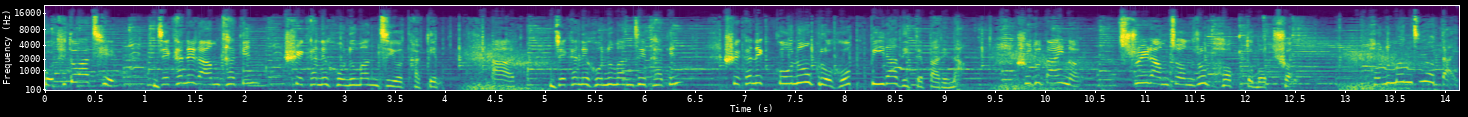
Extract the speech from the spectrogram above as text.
কথিত আছে, যেখানে রাম থাকেন, সেখানে হনুমানজিও থাকেন। আর যেখানে হনুমানজি থাকেন, সেখানে কোনো গ্রহ পীড়া দিতে পারে না। শুধু তাই নয়, শ্রীরামচন্দ্র ভক্তবৎসল। হনুমানজিও তাই।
